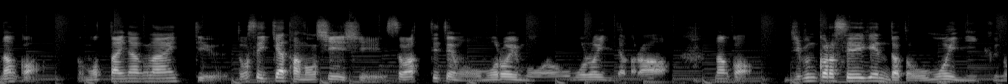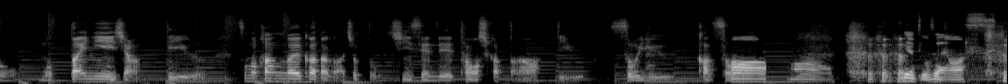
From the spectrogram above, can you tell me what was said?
なんかもったいなくないっていう、どうせ行きゃ楽しいし、座っててもおもろいもんおもろいんだから、なんか自分から制限だと思いに行くのもったいねえじゃんっていう、その考え方がちょっと新鮮で楽しかったなっていう、そういう感想。あーありがとうございます。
